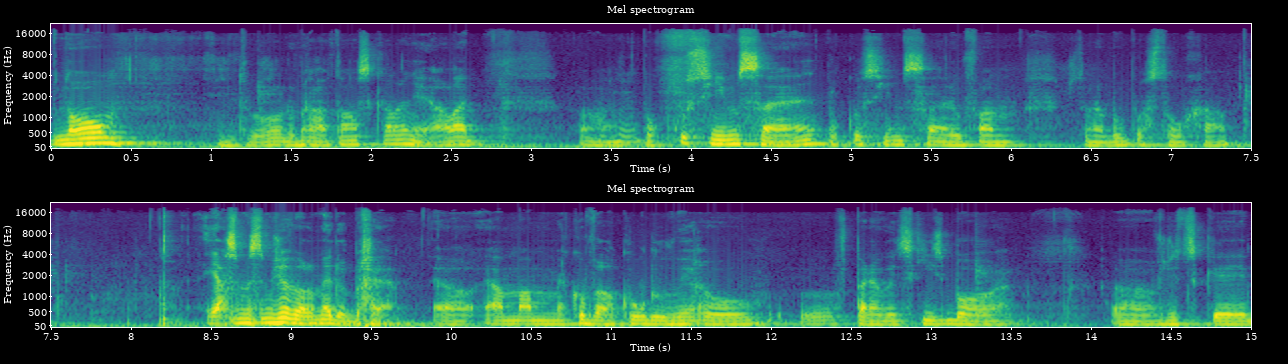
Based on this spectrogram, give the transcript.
No, to byla dobrá otázka na ně, ale Mm-hmm. Pokusím se, pokusím se, doufám, že to nebudu poslouchat. Já si myslím, že velmi dobře. Já mám jako velkou důvěru v pedagogický sbor. Vždycky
